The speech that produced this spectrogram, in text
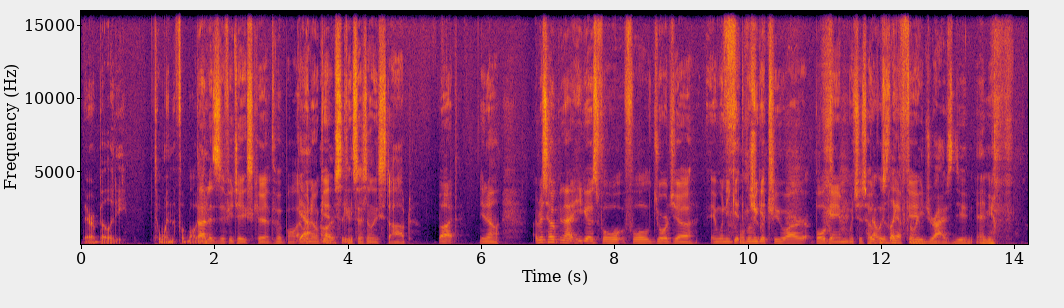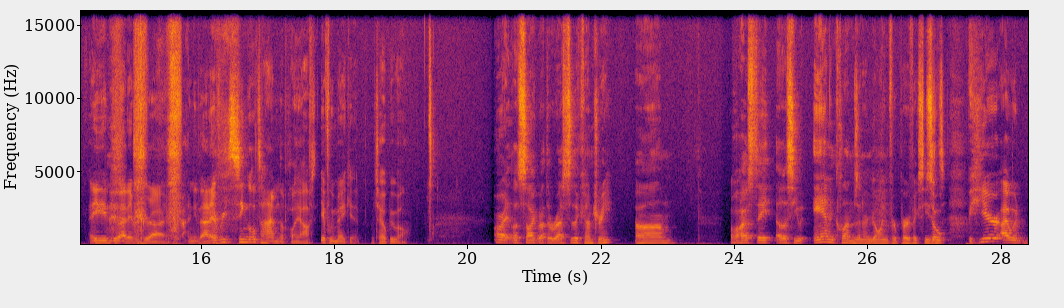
their ability to win the football That game. is if he takes care of the football Yeah, and we don't get obviously. consistently stopped. But you know, I'm just hoping that he goes full full Georgia, and when he get Full when we get to our bowl game, which is hopefully that was like three game. drives, dude. And you, I need him to do that every drive. I need that every single time in the playoffs if we make it, which I hope we will. All right, let's talk about the rest of the country. Um, Ohio State, LSU, and Clemson are going for perfect seasons. So here I would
